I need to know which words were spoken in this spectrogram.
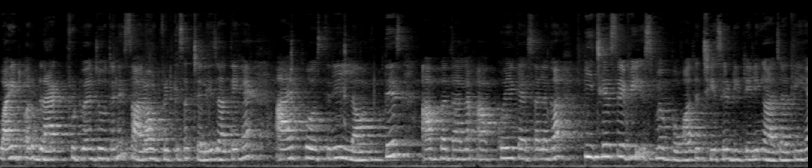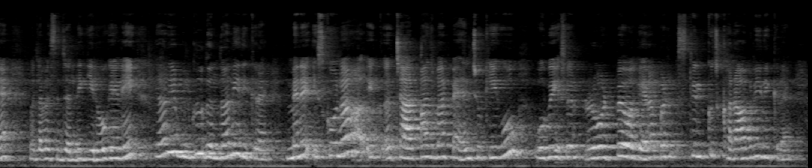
व्हाइट और ब्लैक फुटवेयर जो होते हैं ना, सारा आउटफिट के साथ चले जाते हैं. आई पर्सनली लव दिस आप बताना आपको ये कैसा लगा? पीछे से भी इसमें बहुत अच्छे से डिटेलिंग आ जाती है। मतलब ऐसे जल्दी गिरोगे नहीं। यार, ये बिल्कुल गंदा नहीं दिख रहा है। मैंने इसको ना एक चार पाँच बार पहन चुकी हूँ। वो भी ऐसे रोड पे वगैरह, पर स्टिल कुछ खराब नहीं दिख रहा है।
